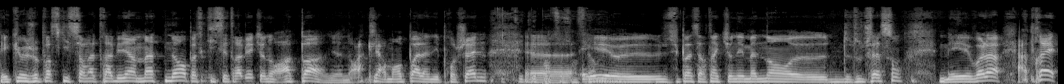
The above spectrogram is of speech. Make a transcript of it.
et que je pense qu'il s'en va très bien maintenant parce qu'il sait très bien qu'il n'y en aura pas, il n'y en aura clairement pas l'année prochaine. Euh, et euh, je suis pas certain qu'il y en ait maintenant euh, de toute façon. Mais voilà. Après,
